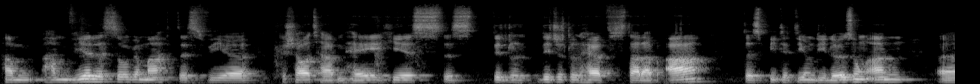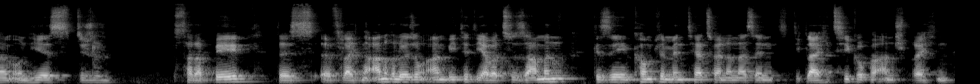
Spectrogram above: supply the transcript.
haben, haben wir das so gemacht, dass wir geschaut haben, hey, hier ist das Digital, Digital Health Startup A, das bietet die und die Lösung an ähm, und hier ist Digital Startup B, das äh, vielleicht eine andere Lösung anbietet, die aber zusammen gesehen komplementär zueinander sind, die gleiche Zielgruppe ansprechen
